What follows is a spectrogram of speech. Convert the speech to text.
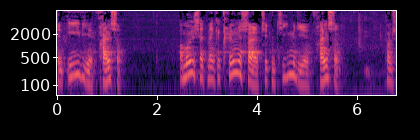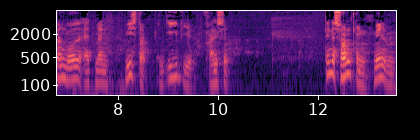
den evige frelse. Og modsat, man kan klynge sig til den timelige frelse på en sådan måde, at man mister den evige frelse. Denne sondring mellem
